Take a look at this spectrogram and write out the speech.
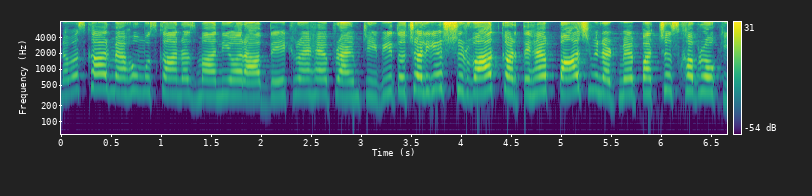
नमस्कार, मैं हूँ मुस्कान अजमानी और आप देख रहे हैं प्राइम टीवी। तो चलिए शुरुआत करते हैं पाँच मिनट में 25 खबरों की।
